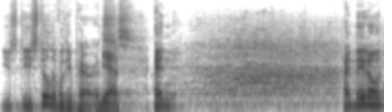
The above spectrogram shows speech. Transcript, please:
You, st- you still live with your parents. Yes. And and they don't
